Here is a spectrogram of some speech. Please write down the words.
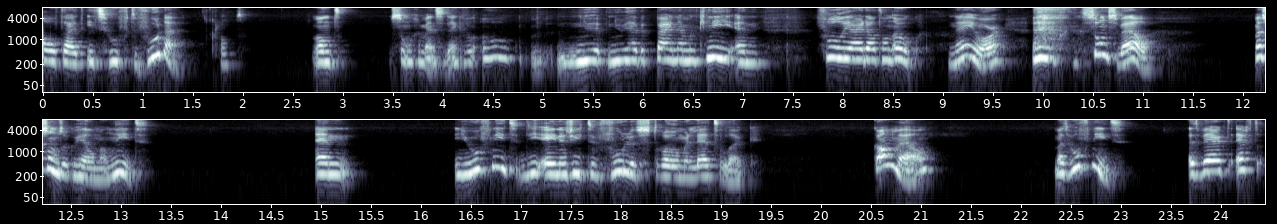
altijd iets hoeft te voelen. Klopt. Want sommige mensen denken van, oh, nu, nu heb ik pijn aan mijn knie en voel jij dat dan ook? Nee hoor, soms wel, maar soms ook helemaal niet. En je hoeft niet die energie te voelen stromen letterlijk. Kan wel, maar het hoeft niet. Het werkt echt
